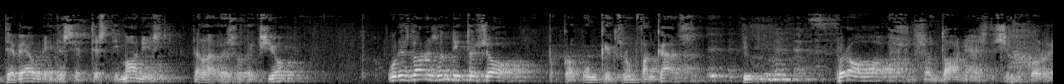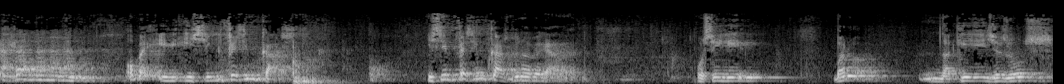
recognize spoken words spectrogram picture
de veure i de ser testimonis de la resurrecció. Unes dones han dit això però com que ells no en fan cas diu, però són dones deixem córrer. Home, i, i si féssim cas i si en féssim cas d'una vegada o sigui bueno, aquí Jesús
